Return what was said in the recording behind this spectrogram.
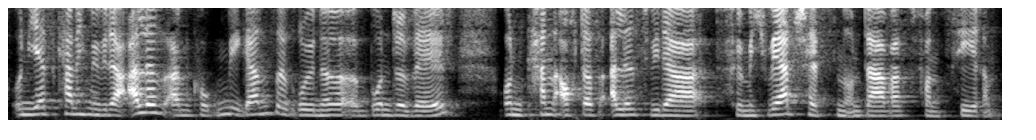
Und jetzt kann ich mir wieder alles angucken, die ganze grüne, äh, bunte Welt und kann auch das alles wieder für mich wertschätzen und da was von zehren.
